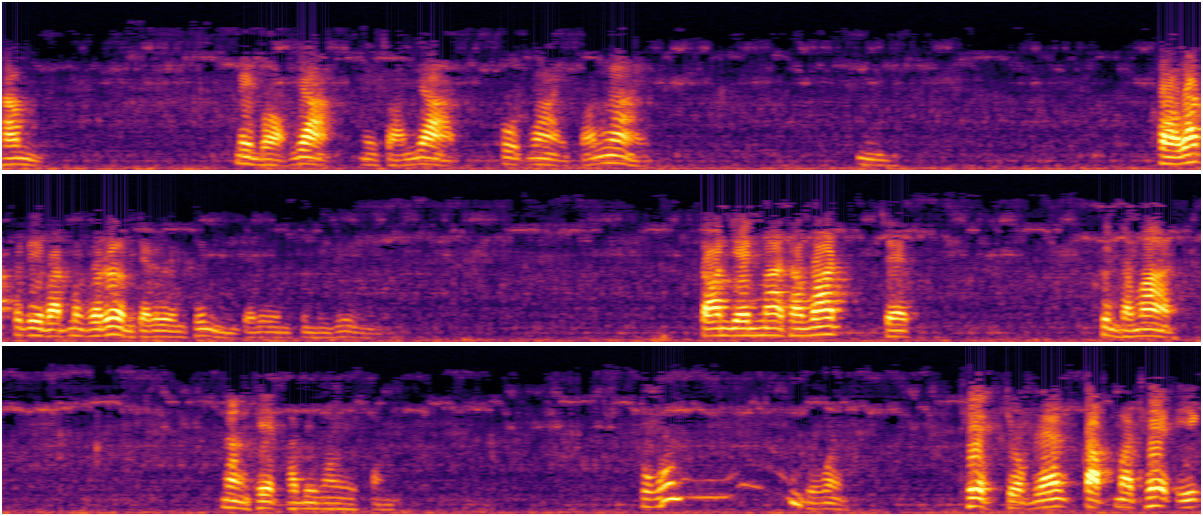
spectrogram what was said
ทำ ไม่บอกยากไม่สอนยาก พูดง่าย สอนง่ายขอวัดปฏิบัติมันก็เริ่มเจริญขึ้นเจริญขึ้นเรื่อยตอนเย็นมาทำวัดเสร็จ ขึ้นธรรมาสนั่งเทศพระบิดากันทุกวันทุกวันเทศจบแล้วกลับมาเทศอีก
